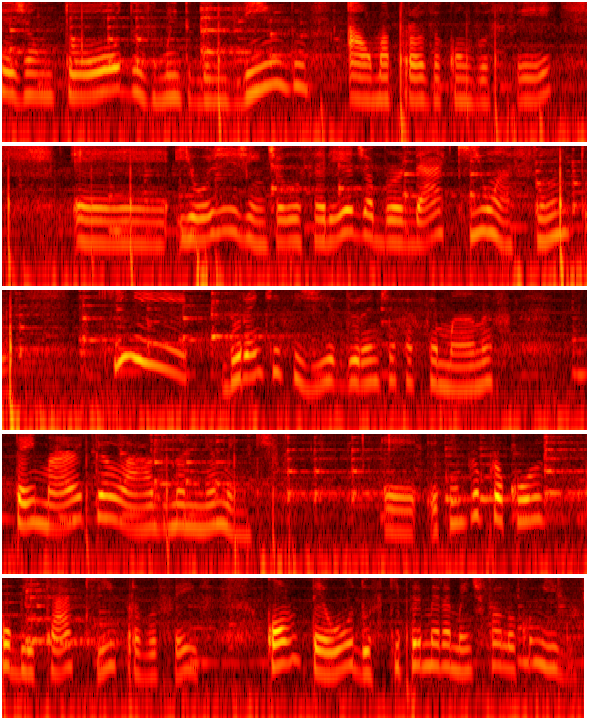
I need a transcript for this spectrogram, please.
sejam todos muito bem-vindos a uma prosa com você. É, e hoje, gente, eu gostaria de abordar aqui um assunto que durante esses dias, durante essas semanas, tem martelado na minha mente. É, eu sempre procuro publicar aqui para vocês conteúdos que primeiramente falou comigo.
